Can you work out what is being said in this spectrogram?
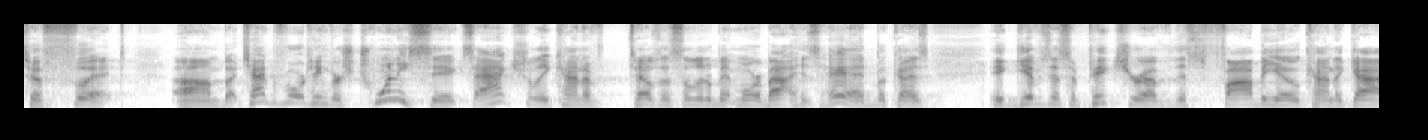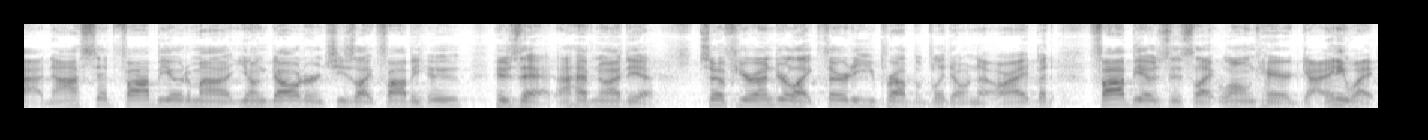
to foot. Um, but chapter 14, verse 26 actually kind of tells us a little bit more about his head because it gives us a picture of this Fabio kind of guy. Now, I said Fabio to my young daughter, and she's like, Fabi who? Who's that? I have no idea. So if you're under like 30, you probably don't know, all right? But Fabio's this like long haired guy. Anyway,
